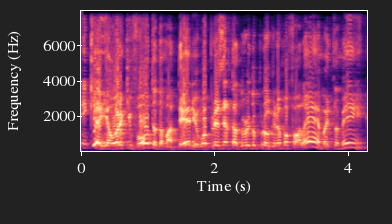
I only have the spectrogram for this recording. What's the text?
E que aí, a hora que volta da matéria, o apresentador do programa fala: É, mas também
